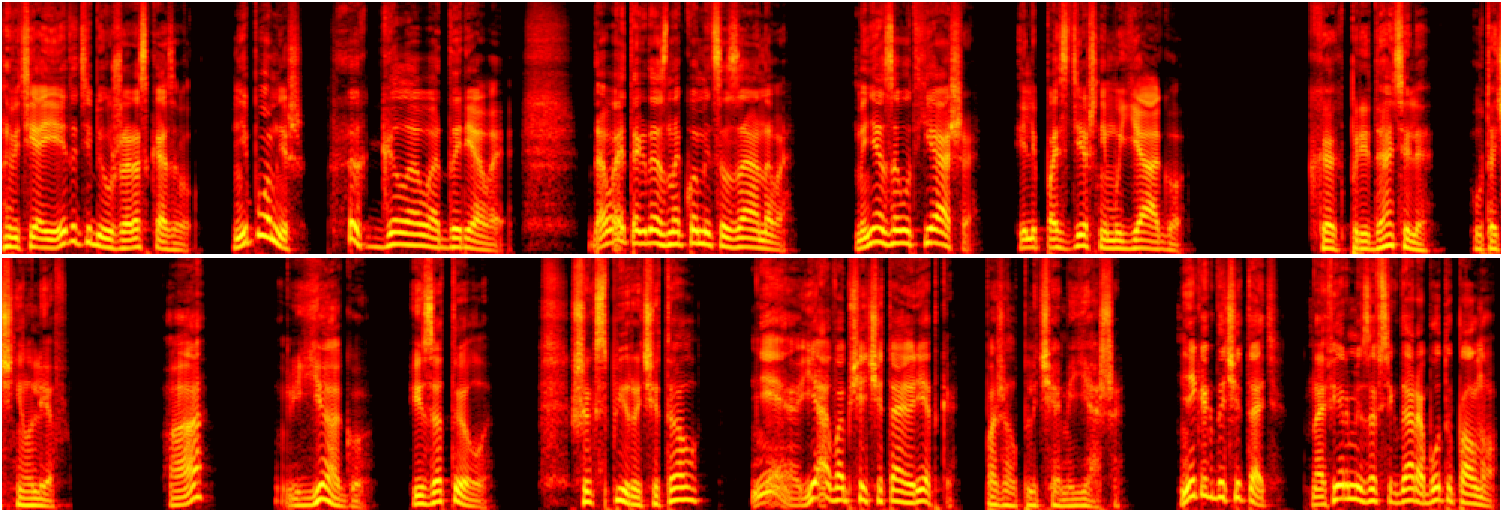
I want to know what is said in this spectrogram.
«Но ведь я и это тебе уже рассказывал. Не помнишь? голова дырявая. Давай тогда знакомиться заново. Меня зовут Яша, или по-здешнему Яго». «Как предателя?» — уточнил Лев. «А? Яго. Из Отелло. Шекспира читал?» «Не, я вообще читаю редко», — пожал плечами Яша. «Некогда читать. На ферме завсегда работы полно.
